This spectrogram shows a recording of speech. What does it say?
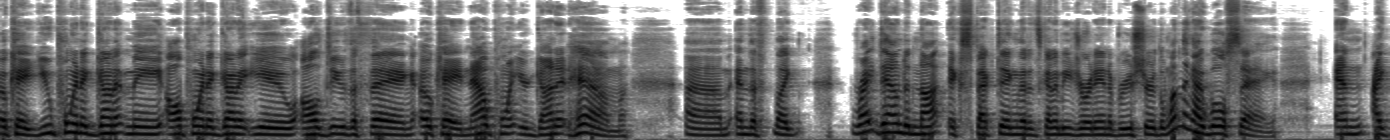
okay, you point a gun at me, I'll point a gun at you, I'll do the thing. Okay, now point your gun at him. Um and the like right down to not expecting that it's going to be Jordana Brewster. The one thing I will say and I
